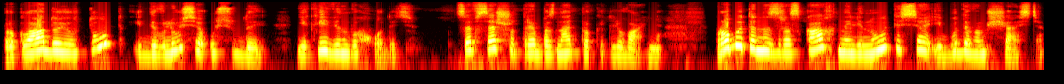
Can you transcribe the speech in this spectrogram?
Прокладую тут і дивлюся усюди, який він виходить. Це все, що треба знати про кетлювання. Пробуйте на зразках, не лінуйтеся, і буде вам щастя.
